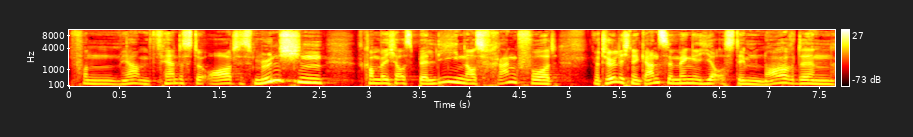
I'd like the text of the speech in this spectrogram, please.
von ja, entfernteste Ort ist München. Es kommen welche aus Berlin, aus Frankfurt. Natürlich eine ganze Menge hier aus dem Norden,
